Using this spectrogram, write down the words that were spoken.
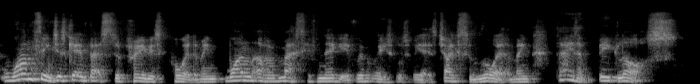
One thing, just getting back to the previous point, I mean, one other massive negative we haven't really supposed to be at is Jason Roy. I mean, that is a big loss.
